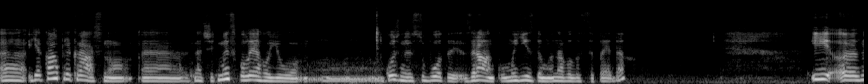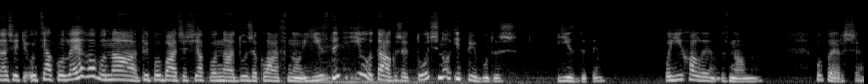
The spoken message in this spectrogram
е, Яка прекрасно, е, значить, ми з колегою кожної суботи зранку ми їздимо на велосипедах. І, е, значить, оця колега, вона, ти побачиш, як вона дуже класно їздить, і отак же точно і ти будеш їздити. Поїхали з нами. По-перше,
